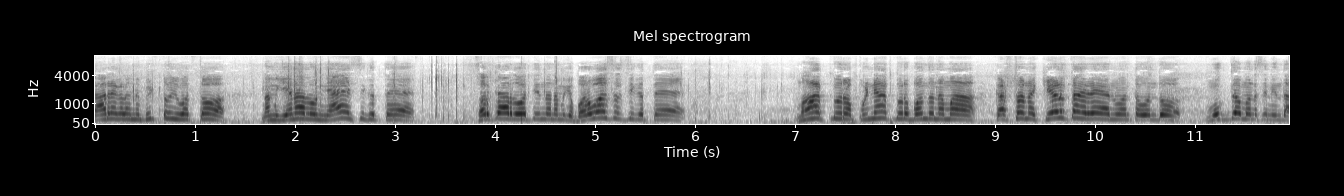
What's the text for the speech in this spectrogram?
ಕಾರ್ಯಗಳನ್ನು ಬಿಟ್ಟು ಇವತ್ತು ನಮ್ಗೆ ಏನಾದ್ರು ನ್ಯಾಯ ಸಿಗುತ್ತೆ, ಸರ್ಕಾರದ ವತಿಯಿಂದ ನಮಗೆ ಭರವಸೆ ಸಿಗುತ್ತೆ, ಮಹಾತ್ಮರು, ಪುಣ್ಯಾತ್ಮರು ಬಂದು ನಮ್ಮ ಕಷ್ಟನ ಕೇಳ್ತಾರೆ ಅನ್ನುವಂತ ಒಂದು ಮುಗ್ಧ ಮನಸ್ಸಿನಿಂದ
